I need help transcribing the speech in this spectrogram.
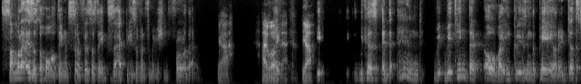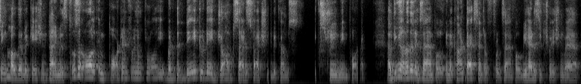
summarizes the whole thing and surfaces the exact piece of information for them. Yeah. I love right? that. Yeah. It, because at the end we, we think that oh by increasing the pay or adjusting how their vacation time is those are all important for an employee but the day-to-day job satisfaction becomes extremely important. I'll give you another example. In a contact center for example we had a situation where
